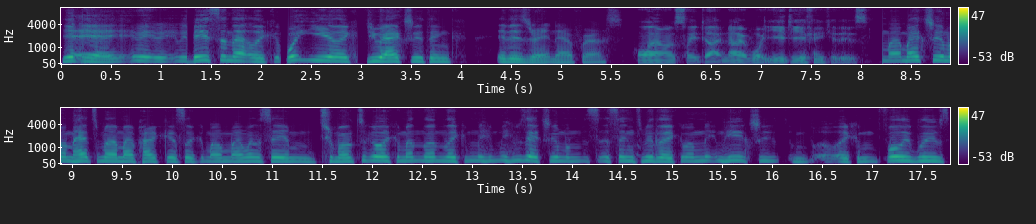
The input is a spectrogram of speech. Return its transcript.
Yeah, yeah. Based on that, like, what year, like, do you actually think it is right now for us. I honestly don't know. What year do you think it is? I'm actually um, had some on my podcast like um, I want to say um, two months ago. Like um, like he was actually um, saying to me like um, he actually like fully believes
